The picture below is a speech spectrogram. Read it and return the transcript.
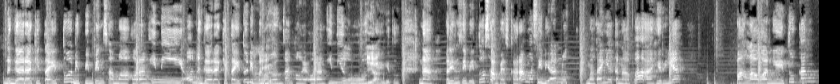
negara kita itu dipimpin sama orang ini. Oh negara kita itu diperjuangkan oleh orang ini loh Iya. kayak gitu. Nah prinsip itu sampai sekarang masih dianut. Makanya kenapa akhirnya pahlawannya itu kan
